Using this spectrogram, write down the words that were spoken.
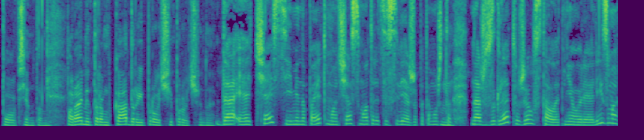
по всем там параметрам кадра и прочее, прочее, да. Да, и отчасти именно поэтому он сейчас смотрится свеже, потому что М. наш взгляд уже устал от неореализма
